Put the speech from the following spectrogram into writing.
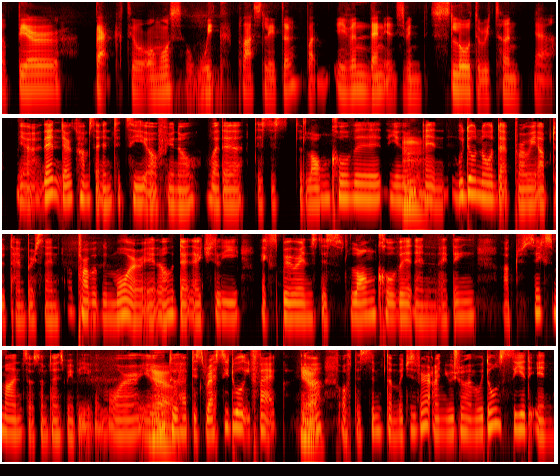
appear back till almost a week plus later. But even then, it's been slow to return. Yeah. Yeah, then there comes the entity of, you know, whether this is the long COVID, you know, Mm. and we don't know that probably up to 10%, probably more, you know, that actually experience this long COVID and I think up to six months or sometimes maybe even more, you know, to have this residual effect. Yeah. Yeah. of the symptom, which is very unusual, and we don't see it in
